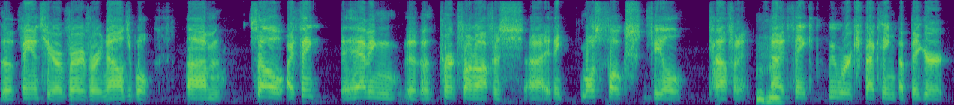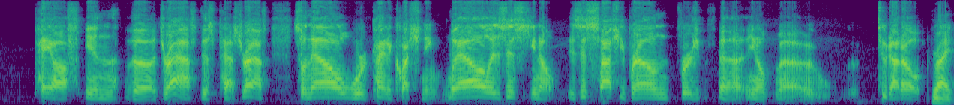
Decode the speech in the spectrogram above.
the fans here are very very knowledgeable. Um, so I think having the, the current front office, uh, I think most folks feel confident. Mm-hmm. I think we were expecting a bigger payoff in the draft, this past draft. So now we're kind of questioning, well, is this, you know, is this Sashi Brown version, uh, you know, uh, 2.0? Right.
